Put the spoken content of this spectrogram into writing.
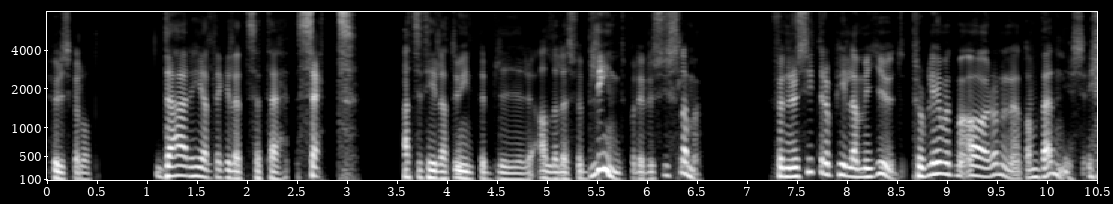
hur det ska låta. Det här är helt enkelt ett sätt att se till att du inte blir alldeles för blind på det du sysslar med. För när du sitter och pillar med ljud, problemet med öronen är att de vänjer sig.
